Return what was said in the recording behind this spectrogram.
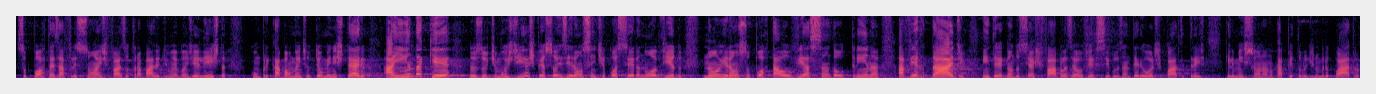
suporta as aflições, faz o trabalho de um evangelista, cumpre cabalmente o teu ministério, ainda que nos últimos dias pessoas irão sentir coceira no ouvido, não irão suportar ouvir a sã doutrina, a verdade, entregando-se às fábulas. É os versículos anteriores, 4 e 3, que ele menciona no capítulo de número 4.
